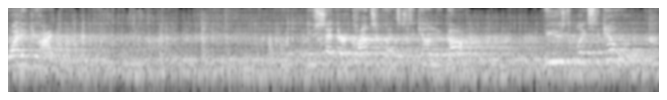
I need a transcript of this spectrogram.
Why did you hide them? You said there are consequences to killing a god. You used the blades to kill one.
